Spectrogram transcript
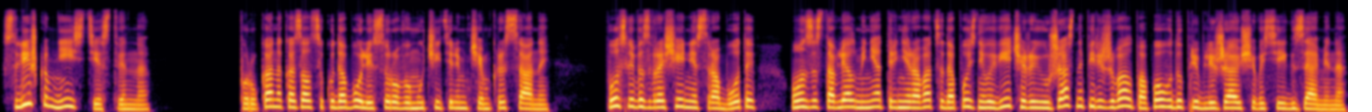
слишком неестественно. Фарукан оказался куда более суровым учителем, чем крысаны. После возвращения с работы он заставлял меня тренироваться до позднего вечера и ужасно переживал по поводу приближающегося экзамена.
